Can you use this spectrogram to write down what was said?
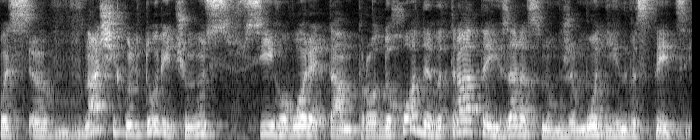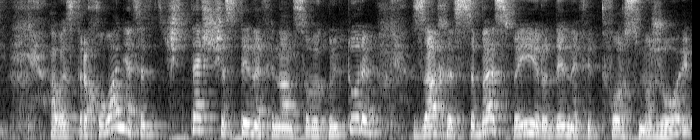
Ось е, в нашій культурі чомусь всі говорять там про доходи, витрати і зараз ну, вже моді інвестицій. Але страхування це теж частина фінансової культури, захист себе, своєї родини від форс-мажорів.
